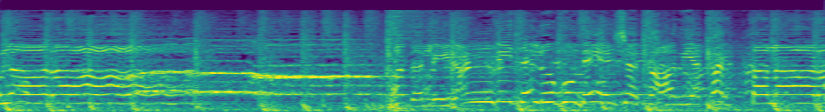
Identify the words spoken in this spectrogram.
మిత్రులారా కదలి రండి తెలుగుదేశ కార్యకర్తలారా.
